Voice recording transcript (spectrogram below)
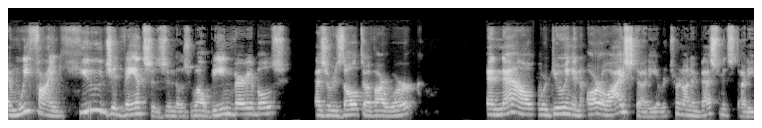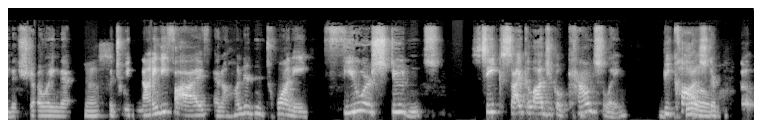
And we find huge advances in those well being variables as a result of our work. And now we're doing an ROI study, a return on investment study, that's showing that yes. between 95 and 120 fewer students seek psychological counseling because Whoa. they're coached.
